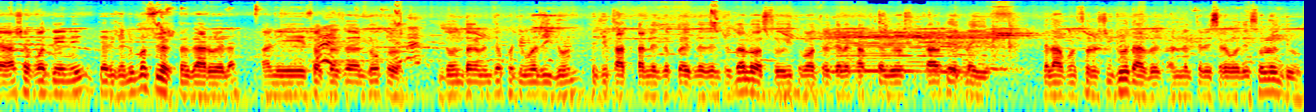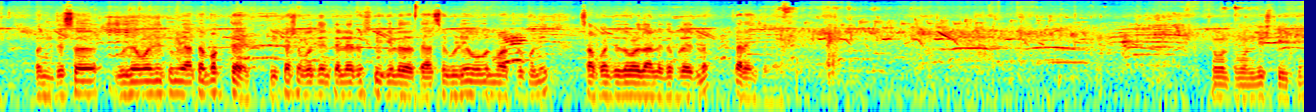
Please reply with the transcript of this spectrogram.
अशा पद्धतीने त्या ठिकाणी बसू शकतात गारवेला आणि स्वतःचं डोकं दोन दगडांच्या फटीमध्ये घेऊन त्याची कात काढण्याचा प्रयत्न त्यांचा चालू असतो. इथं मात्र त्याला कात व्यवस्थित काढता येत नाही. त्याला आपण सुरक्षित घेऊ ताब्यात आणि नंतर निसर्गामध्ये सोडून देऊ. पण जसं व्हिडिओमध्ये तुम्ही आता बघताय की कशा पद्धतीने त्याला रेस्क्यू केलं जातं असं व्हिडिओ बघून मात्र कोणी सापांच्या जवळ जाण्याचा प्रयत्न करायचा नाही. समोर तुम्हाला दिसते इथे.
